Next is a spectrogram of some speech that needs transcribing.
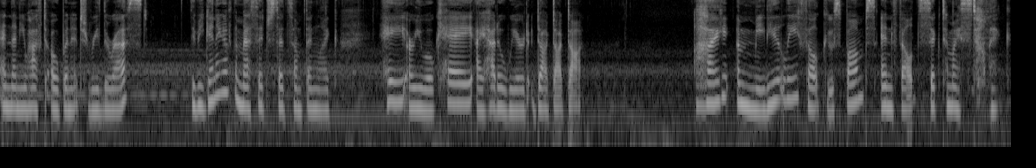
and then you have to open it to read the rest? The beginning of the message said something like, Hey, are you okay? I had a weird dot dot dot. I immediately felt goosebumps and felt sick to my stomach.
